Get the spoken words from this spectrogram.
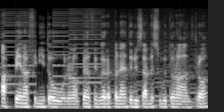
appena finito uno, no? appena finito il repellente di usarne subito un altro.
